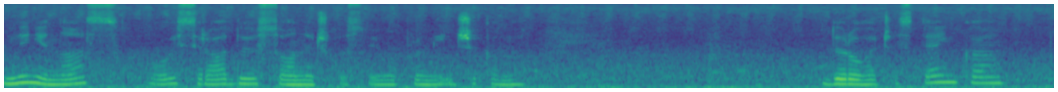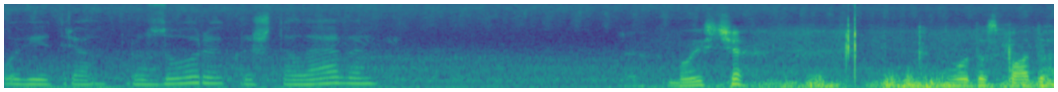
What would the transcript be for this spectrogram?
Нині нас ось радує сонечко своїми промінчиками. Дорога чистенька, повітря прозоре, кришталеве. ближче водоспаду.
